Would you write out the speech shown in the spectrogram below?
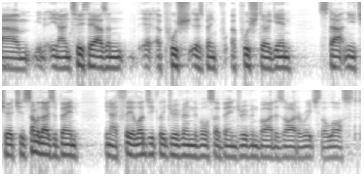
Um, you know- you know, in 2000, a push. There's been a push to again start new churches. Some of those have been, you know, theologically driven. They've also been driven by a desire to reach the lost.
